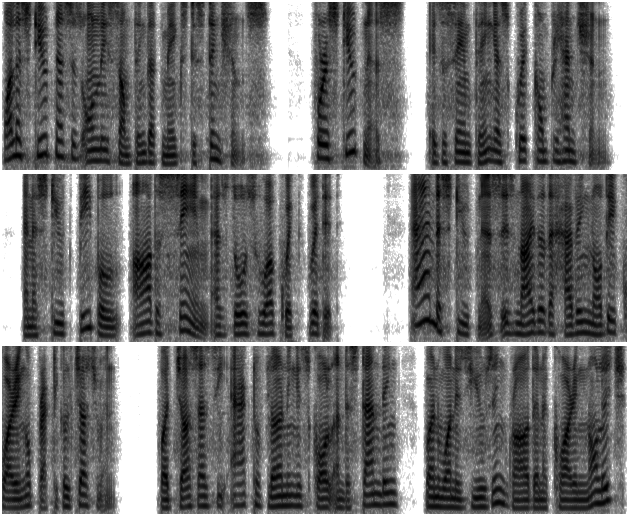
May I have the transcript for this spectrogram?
While astuteness is only something that makes distinctions. For astuteness is the same thing as quick comprehension, and astute people are the same as those who are quick witted. And astuteness is neither the having nor the acquiring of practical judgment, but just as the act of learning is called understanding when one is using rather than acquiring knowledge,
